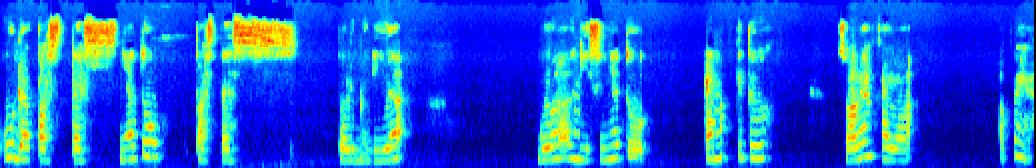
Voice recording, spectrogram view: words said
Udah pas tesnya tuh pas tes polimedia gue ngisinya tuh enak gitu. Soalnya kayak apa ya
